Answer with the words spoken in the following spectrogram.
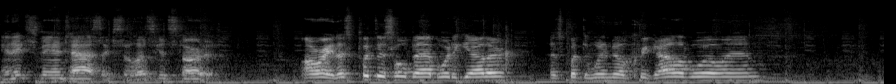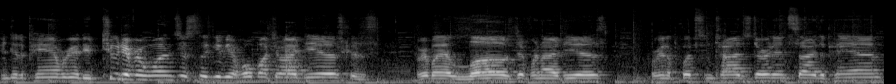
and it's fantastic. So let's get started. All right, let's put this whole bad boy together. Let's put the Windmill Creek olive oil in into the pan. We're gonna do two different ones just to give you a whole bunch of ideas because everybody loves different ideas. We're gonna put some Todd's Dirt inside the pan.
